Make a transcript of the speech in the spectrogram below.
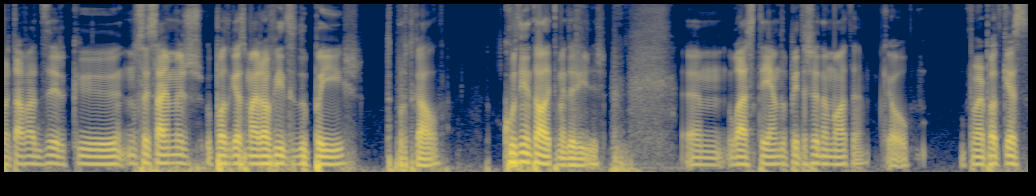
estava a dizer que, não sei se sabem, mas o podcast mais ouvido do país, de Portugal, continental e também das ilhas, um, o ACTM do Peter da Mota, que é o primeiro podcast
